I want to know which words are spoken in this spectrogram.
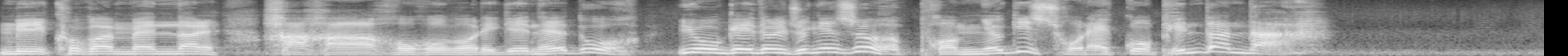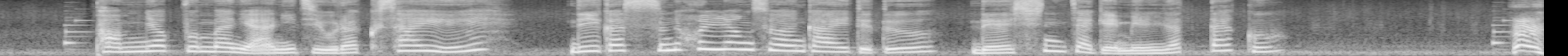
미코가 맨날 하하호호거리긴 해도 요괴들 중에서 법력이 손에 꼽힌단다. 법력뿐만이 아니지 우라쿠 사이. 네가 쓴 홀령소환 가이드도 내 신작에 밀렸다고. 헤,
